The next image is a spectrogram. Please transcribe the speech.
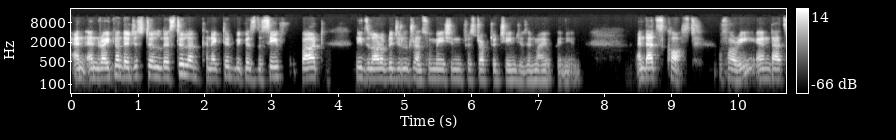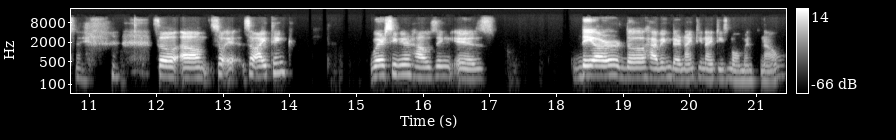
And and right now they're just still they're still unconnected because the safe part needs a lot of digital transformation infrastructure changes in my opinion. And that's cost sorry and that's so um so so i think where senior housing is they are the having their 1990s moment now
